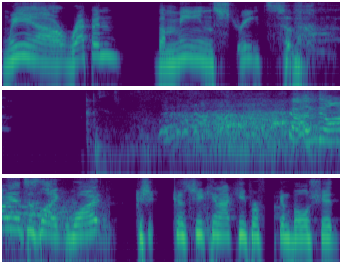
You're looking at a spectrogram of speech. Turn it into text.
we uh, are repping the mean streets of. The audience is like, what? Because she, 'cause she cannot keep her fucking bullshit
